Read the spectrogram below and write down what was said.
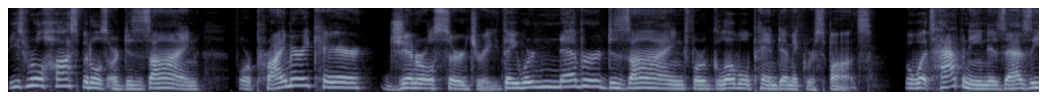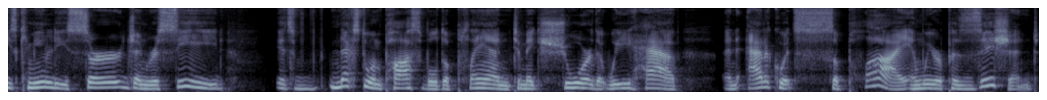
These rural hospitals are designed for primary care, general surgery. They were never designed for global pandemic response. But what's happening is as these communities surge and recede, it's next to impossible to plan to make sure that we have an adequate supply and we are positioned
